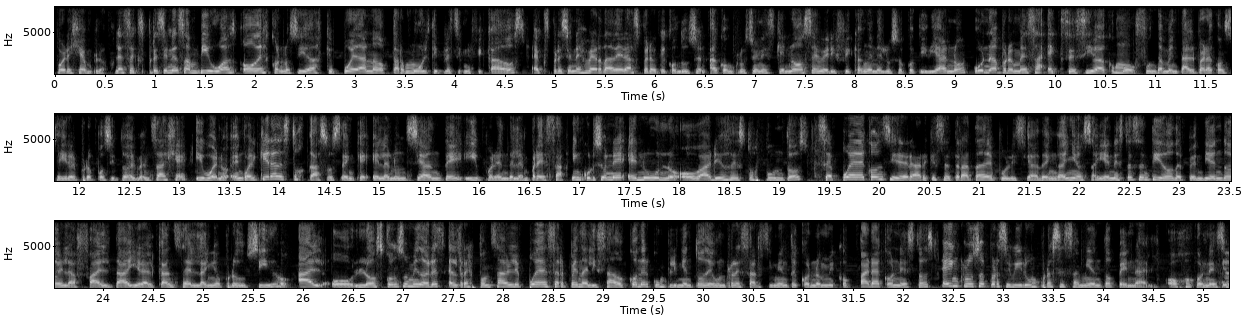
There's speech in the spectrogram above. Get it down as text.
Por ejemplo, las expresiones ambiguas o desconocidas que puedan adoptar múltiples significados, expresiones verdaderas pero que conducen a conclusiones que no se verifican en el uso cotidiano, una promesa excesiva como fundamental para conseguir el propósito del mensaje. Y bueno, en cualquiera de estos casos en que el anunciante y por ende la empresa incursione en uno o varios de estos puntos, se puede considerar que se trata de publicidad engañosa y en este sentido, dependiendo de la falta y el alcance del daño producido al o los consumidores, el responsable puede ser penalizado con el cumplimiento de un resarcimiento económico para con estos e incluso percibir un procesamiento penal. Ojo con eso,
